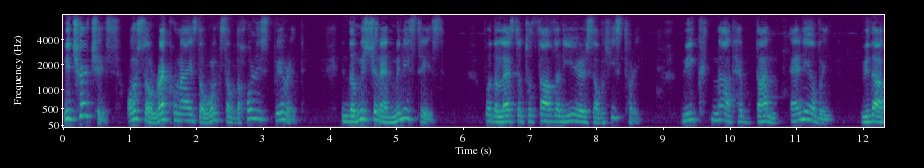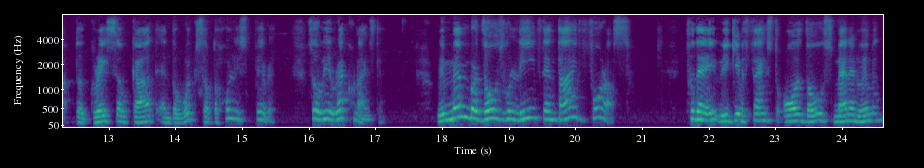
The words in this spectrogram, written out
We churches also recognize the works of the Holy Spirit in the mission and ministries for the last 2,000 years of history. We could not have done any of it without the grace of God and the works of the Holy Spirit. So we recognize them. Remember those who lived and died for us. Today, we give thanks to all those men and women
